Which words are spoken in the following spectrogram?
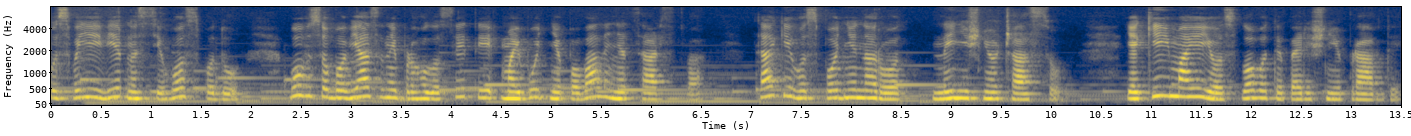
у своїй вірності Господу був зобов'язаний проголосити майбутнє повалення царства, так і Господній народ нинішнього часу, який має його слово теперішньої правди,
